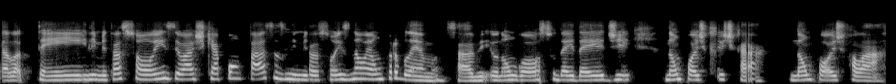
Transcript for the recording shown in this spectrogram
ela tem limitações, eu acho que apontar essas limitações não é um problema, sabe? Eu não gosto da ideia de não pode criticar, não pode falar,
